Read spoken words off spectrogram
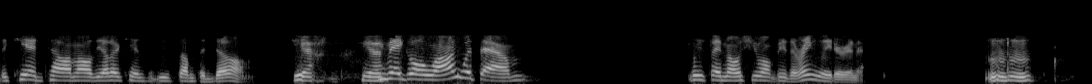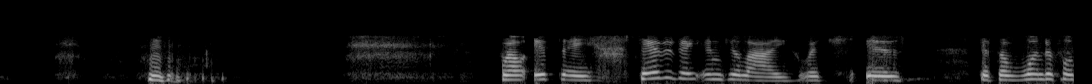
the kid telling all the other kids to do something dumb. yeah yeah She may go along with them. At least I know she won't be the ringleader in it. Mhm. Mhm. well, it's a Saturday in July, which is just a wonderful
